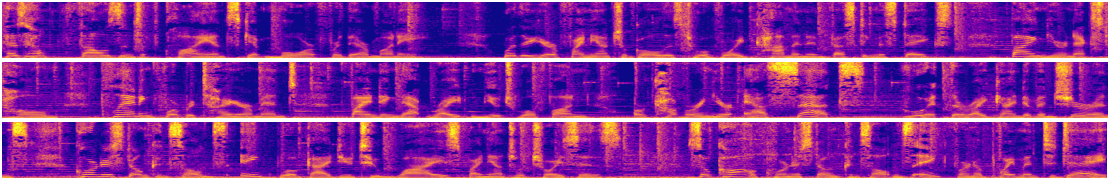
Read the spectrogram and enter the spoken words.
has helped thousands of clients get more for their money. Whether your financial goal is to avoid common investing mistakes, buying your next home, planning for retirement, finding that right mutual fund, or covering your assets with the right kind of insurance, Cornerstone Consultants Inc. will guide you to wise financial choices. So call Cornerstone Consultants Inc. for an appointment today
